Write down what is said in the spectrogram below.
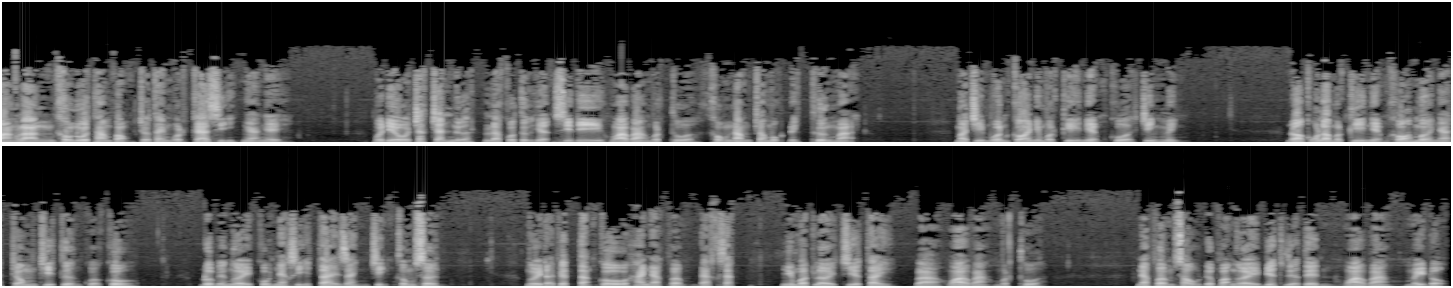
Hoàng Lan không nuôi tham vọng trở thành một ca sĩ nhà nghề. Một điều chắc chắn nữa là cô thực hiện CD Hoa vàng một thùa không nằm trong mục đích thương mại, mà chỉ muốn coi như một kỷ niệm của chính mình. Đó cũng là một kỷ niệm khó mở nhạt trong trí tưởng của cô, đối với người cố nhạc sĩ tài danh Trịnh Công Sơn. Người đã viết tặng cô hai nhạc phẩm đặc sắc như một lời chia tay và hoa vàng một thùa. Nhạc phẩm sau được mọi người biết dưới tên Hoa vàng mấy độ.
